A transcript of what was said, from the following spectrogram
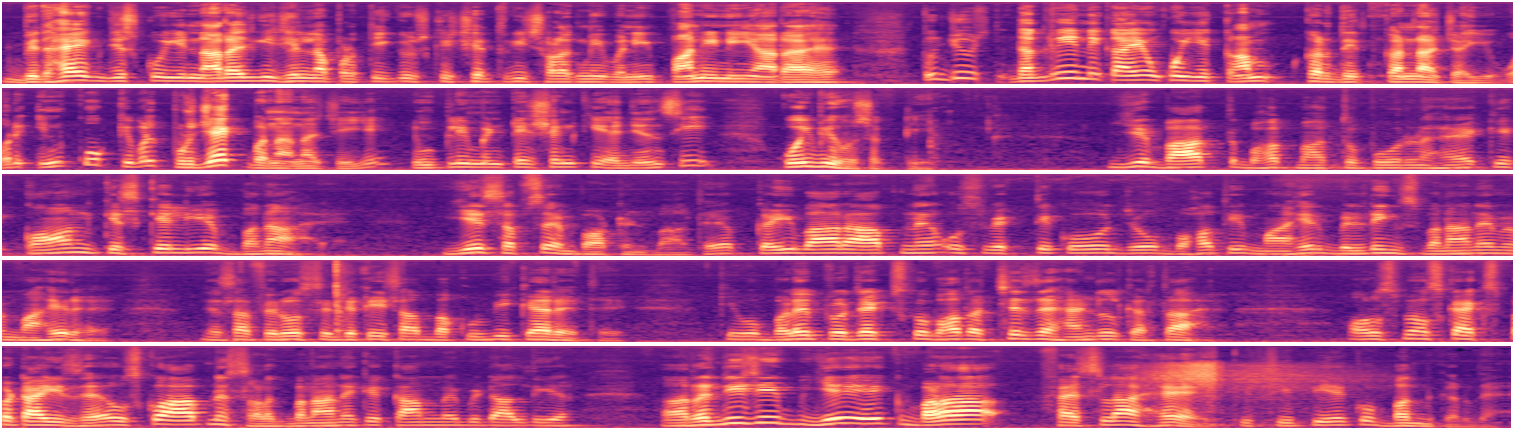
विधायक जिसको ये नाराज़गी झेलना पड़ती है कि उसके क्षेत्र की सड़क नहीं बनी, पानी नहीं आ रहा है तो जो नगरीय निकायों को ये काम कर दे, करना चाहिए और इनको केवल प्रोजेक्ट बनाना चाहिए। इम्प्लीमेंटेशन की एजेंसी कोई भी हो सकती है। ये बात बहुत महत्वपूर्ण है कि कौन किसके लिए बना है। ये सबसे इंपॉर्टेंट बात है। अब कई बार आपने उस व्यक्ति को जो बहुत ही माहिर बिल्डिंग्स बनाने में माहिर है, जैसा फिरोज सिद्दीकी साहब बखूबी कह रहे थे कि वो बड़े प्रोजेक्ट्स को बहुत अच्छे से हैंडल करता है और उसमें उसका एक्सपर्टाइज है, उसको आपने सड़क बनाने के काम में भी डाल दिया। रजनी जी, ये एक बड़ा फैसला है कि सीपीए को बंद कर दें।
